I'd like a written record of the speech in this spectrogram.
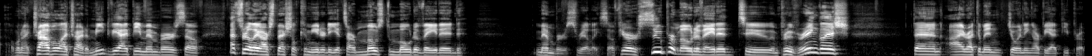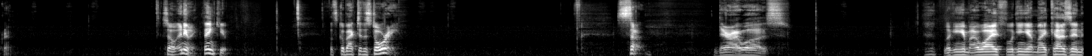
Uh, when I travel, I try to meet VIP members, so that's really our special community. It's our most motivated members, really. So if you're super motivated to improve your English, then I recommend joining our VIP program. So, anyway, thank you. Let's go back to the story. So, there I was, looking at my wife, looking at my cousin,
